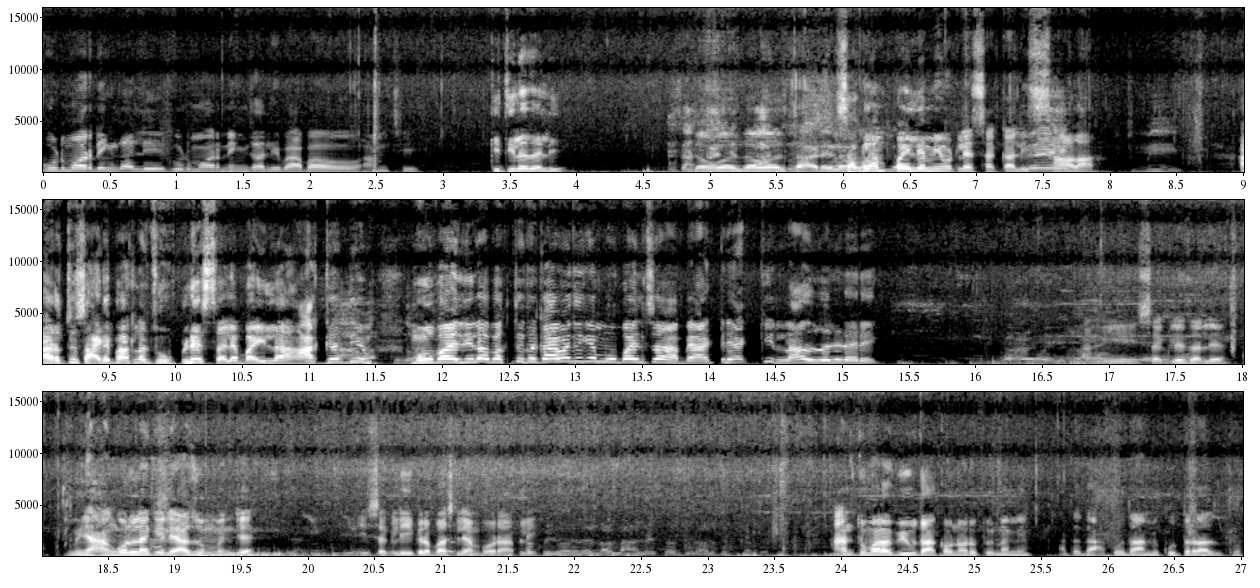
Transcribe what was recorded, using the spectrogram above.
गुड मॉर्निंग झाली गुड मॉर्निंग झाली बाबा हो, आमची. कितीला झाली? जवळ जवळ साडे सगळ्यात पहिले मी म्हटले सकाळी शाळा. अरे तू साडेपाच ला झोपलेस साल्या बाईला. हा कधी मोबाईल दिला बघतो तर काय माहिती का मोबाईलचा? बॅटरी की लाल झाली डायरेक्ट आणि सगळे झाले. म्हणजे आंघोळ नाही केली अजून म्हणजे. ही सगळी इकडे बसल्या पोरं आपली. आणि तुम्हाला व्ह्यू दाखवणार होतो ना मी. आता दाखवतो आम्ही कुठं राहतो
